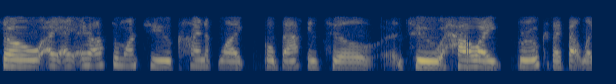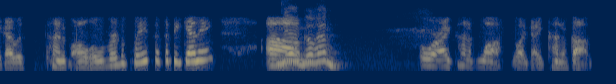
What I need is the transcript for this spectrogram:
so I, I, also want to kind of like go back into to how I grew because I felt like I was kind of all over the place at the beginning. Um, yeah, go ahead. Or I kind of lost, like I kind of got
